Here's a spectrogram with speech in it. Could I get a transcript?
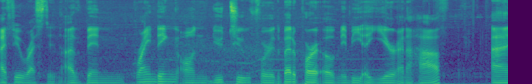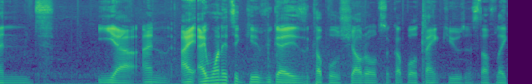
i feel rested. I've been grinding on youtube for the better part of maybe a year and a half and yeah and i i wanted to give you guys a couple shout outs a couple thank yous and stuff. Like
